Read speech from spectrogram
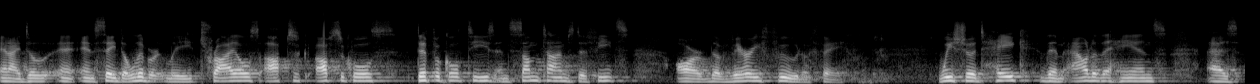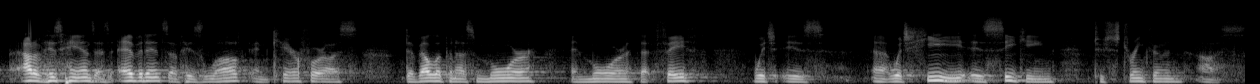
and I de- and say deliberately, trials, obstacles, difficulties, and sometimes defeats are the very food of faith. We should take them out of the hands as out of his hands as evidence of his love and care for us, develop in us more and more that faith which is uh, which he is seeking to strengthen us.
